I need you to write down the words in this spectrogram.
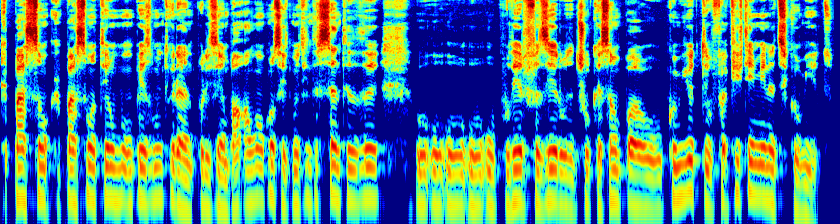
que, passam, que passam a ter um, peso muito grande. Por exemplo, há um conceito muito interessante de o, o, o poder fazer a deslocação para o commute, 15 minutes commute.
